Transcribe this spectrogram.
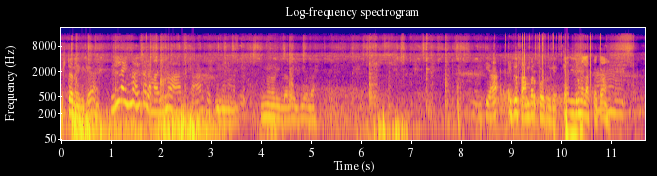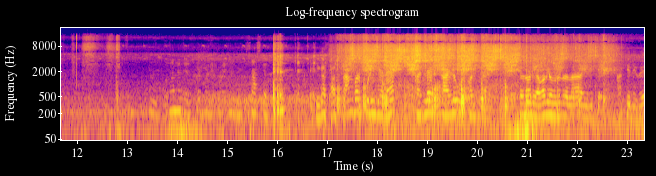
ಇಷ್ಟನಾ ಇದಕ್ಕೆ? ಇಲ್ಲ ಇನ್ನೂ ಐತಲ್ಲ ಮ- ಇನ್ನೂ ಆಗ್- ಇನ್ನೂ ನೋಡಿ ಇಲ್ಲೆಲ್ಲ ಇದೆಯಲ್ಲ. ಇದು ಸಾಂಬಾರ್ ಪೌಡ್ರಿಗೆ. ಇದ್ರ ಮೇಲೆ ಹಾಕ್ಬೇಕಾ? ಈಗ ಸಾಂಬಾರ್ ಪುಡಿಗೆನೆ ಕಡಲೆಕಾಳು ಹುರ್ಕೊಂತಿದ್ದಾರೆ. ಸೊ ನೋಡಿ ಯಾವಾಗಲೇ ಹುರಿದ್ರಲ್ಲ ಇದಕ್ಕೆ ಹಾಕಿದ್ದೀವಿ.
